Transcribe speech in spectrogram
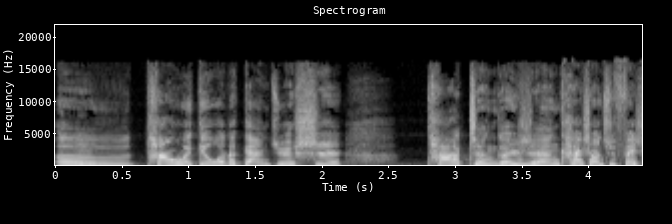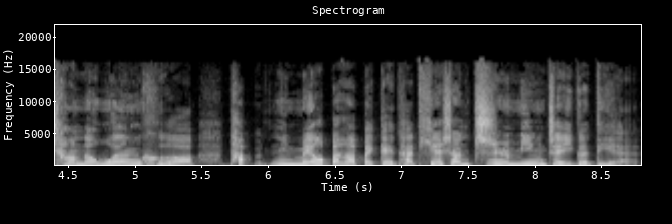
呃，汤唯给我的感觉是。他整个人看上去非常的温和，他你没有办法给给他贴上致命这一个点。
